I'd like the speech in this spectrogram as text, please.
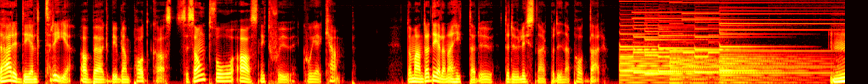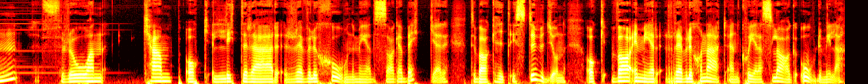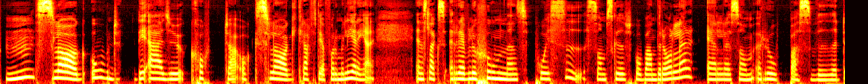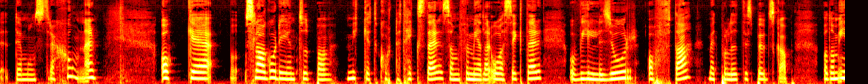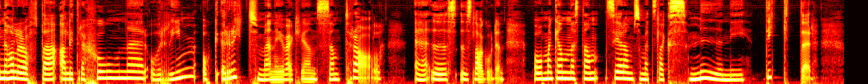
Det här är del 3 av Bögbibblan Podcast, säsong 2, avsnitt 7, Queer Camp. De andra delarna hittar du där du lyssnar på dina poddar. Mm. Från kamp och litterär revolution med Saga Becker tillbaka hit i studion. Och vad är mer revolutionärt än queera slagord, Milla? Mm, slagord, det är ju kort korta och slagkraftiga formuleringar. En slags revolutionens poesi som skrivs på banderoller eller som ropas vid demonstrationer. Och eh, slagord är ju en typ av mycket korta texter som förmedlar åsikter och viljor, ofta med ett politiskt budskap. Och de innehåller ofta allitterationer och rim och rytmen är ju verkligen central eh, i, i slagorden. Och man kan nästan se dem som ett slags minidikter.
